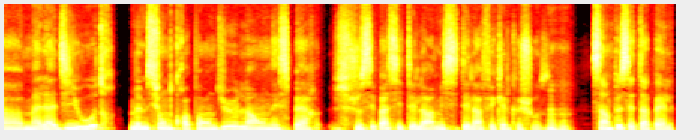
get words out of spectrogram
euh, maladie ou autre, même si on ne croit pas en Dieu, là, on espère. Je ne sais pas si tu es là, mais si tu es là, fais quelque chose. Mhm. C'est un peu cet appel.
